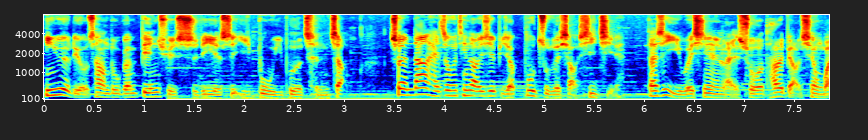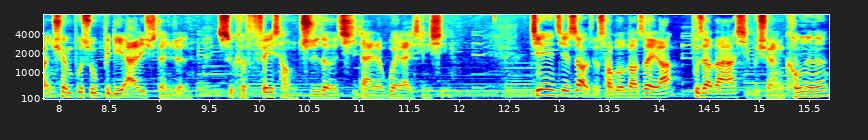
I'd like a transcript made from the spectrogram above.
音乐流畅度跟编曲实力也是一步一步的成长。虽然当然还是会听到一些比较不足的小细节，但是以为新人来说，他的表现完全不输 Billie Eilish 等人，是颗非常值得期待的未来星星。今天的介绍就差不多到这里啦，不知道大家喜不喜欢 Conan 呢？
